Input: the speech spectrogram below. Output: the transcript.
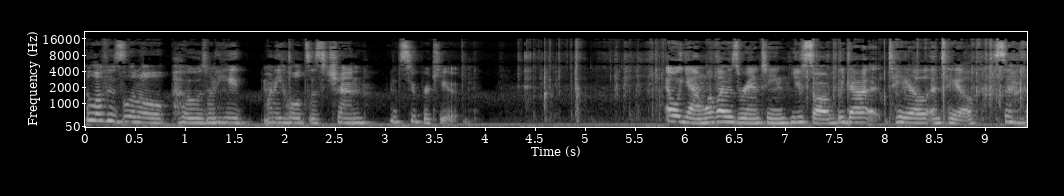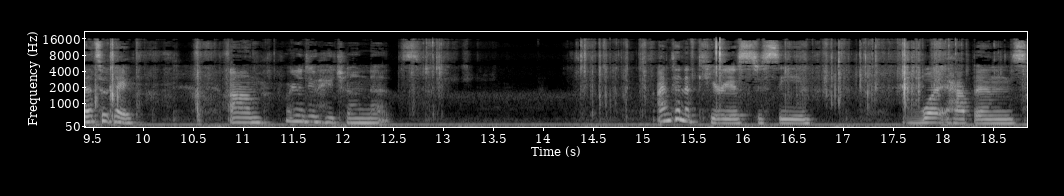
I love his little pose when he when he holds his chin. It's super cute. Oh yeah, while I was ranting, you saw we got Taeil and Taeil, so that's okay. Um, we're gonna do Haechan next. I'm kind of curious to see what happens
